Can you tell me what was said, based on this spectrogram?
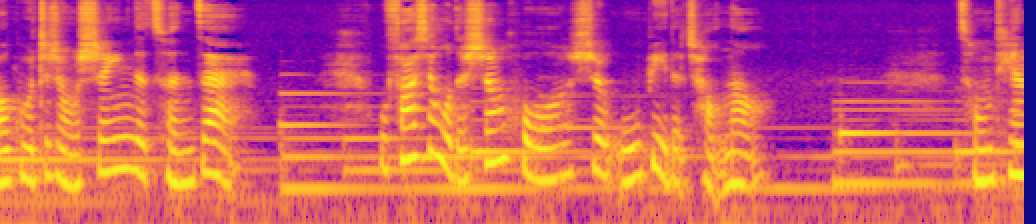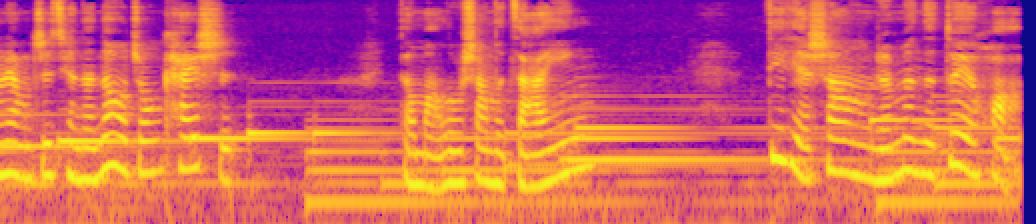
包括这种声音的存在，我发现我的生活是无比的吵闹。从天亮之前的闹钟开始，到马路上的杂音，地铁上人们的对话，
